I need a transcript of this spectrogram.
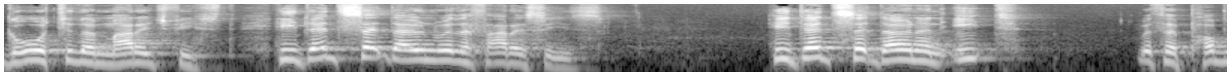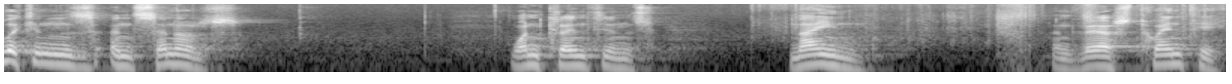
go to the marriage feast. He did sit down with the Pharisees. He did sit down and eat with the publicans and sinners. 1 Corinthians 9 and verse 20.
